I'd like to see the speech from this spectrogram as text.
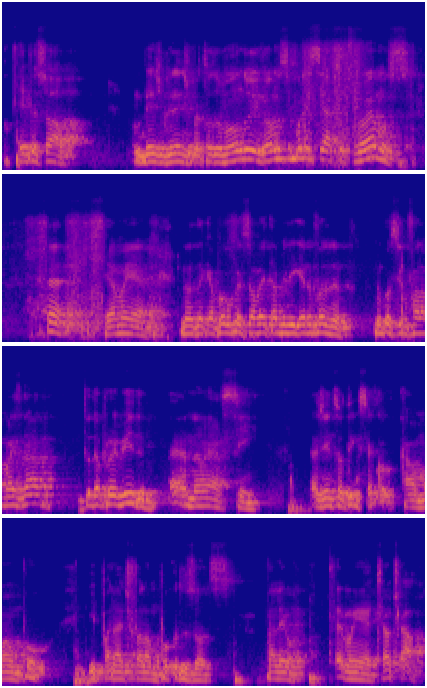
Ok, pessoal? Um beijo grande para todo mundo e vamos se policiar. Continuamos? Até amanhã. Não, daqui a pouco o pessoal vai estar me ligando falando, não consigo falar mais nada, tudo é proibido. É, não é assim. A gente só tem que se acalmar um pouco e parar de falar um pouco dos outros. Valeu, até amanhã. Tchau, tchau.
